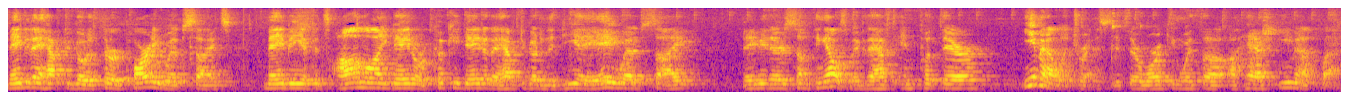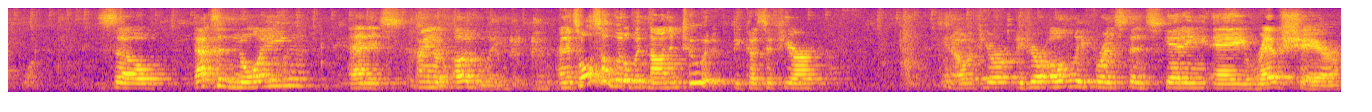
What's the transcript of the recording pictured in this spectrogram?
Maybe they have to go to third-party websites. Maybe if it's online data or cookie data, they have to go to the DAA website. Maybe there's something else. Maybe they have to input their email address if they're working with a, a hash email platform. So that's annoying and it's kind of ugly. And it's also a little bit non-intuitive because if you're, you know, if you're, if you're only, for instance, getting a rev share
